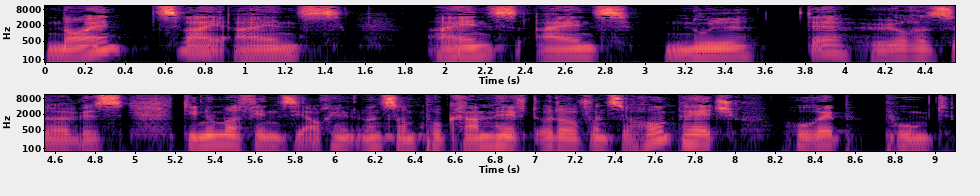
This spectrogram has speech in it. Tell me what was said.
921 110 der Hörerservice. Die Nummer finden Sie auch in unserem Programmheft oder auf unserer Homepage horeb.org.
